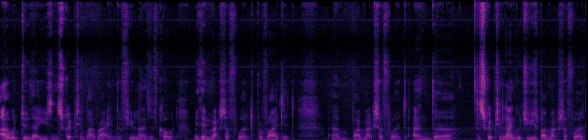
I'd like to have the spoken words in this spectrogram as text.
I would do that using scripting by writing a few lines of code within Microsoft Word provided um, by Microsoft Word and the the scripting language used by Microsoft Word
